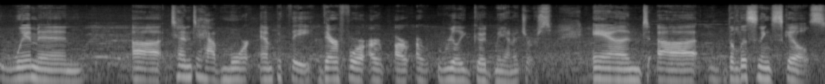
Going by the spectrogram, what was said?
women uh, tend to have more empathy, therefore, are, are, are really good managers. And uh, the listening skills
